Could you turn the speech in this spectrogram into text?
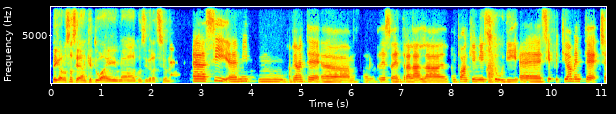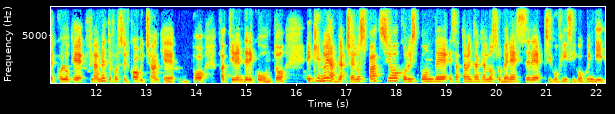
Pega, non so se anche tu hai una considerazione. Eh, sì, eh, mi, mh, mm, ovviamente eh, adesso entra la, la, un po' anche i miei studi. Eh, sì, effettivamente c'è quello che finalmente forse il Covid ci ha anche un po' fatti rendere conto è che noi abbiamo, cioè lo spazio corrisponde esattamente anche al nostro benessere psicofisico, quindi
